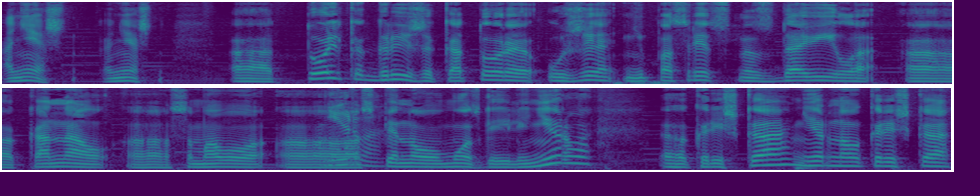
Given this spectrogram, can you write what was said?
Конечно, конечно. А, только грыжа, которая уже непосредственно сдавила а, канал а, самого а, спинного мозга или нерва, а, корешка, нервного корешка,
